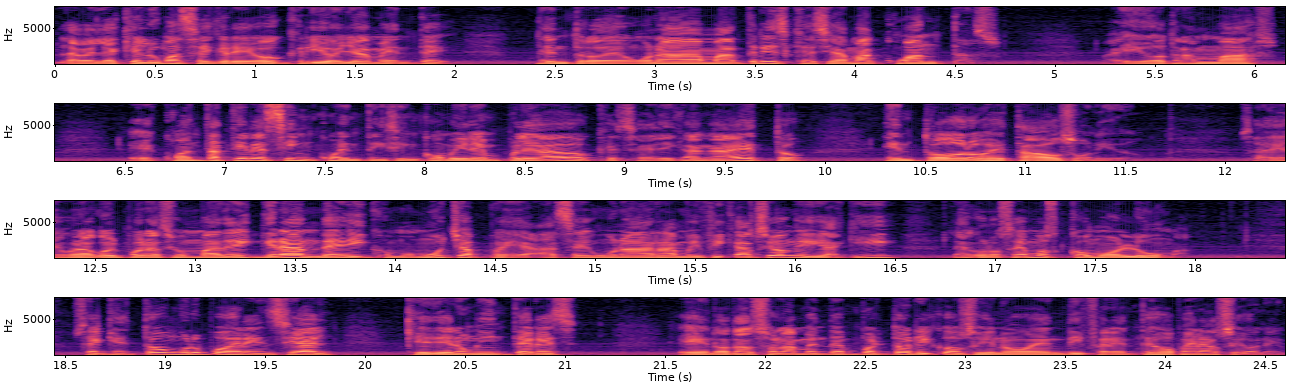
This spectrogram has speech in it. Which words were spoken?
La verdad es que Luma se creó criollamente dentro de una matriz que se llama Cuantas. Hay otras más. Eh, Cuantas tiene 55 mil empleados que se dedican a esto en todos los Estados Unidos. O sea, es una corporación Madrid grande y como muchas, pues hacen una ramificación y aquí la conocemos como Luma. O sea que esto es un grupo gerencial que tiene un interés eh, no tan solamente en Puerto Rico, sino en diferentes operaciones.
